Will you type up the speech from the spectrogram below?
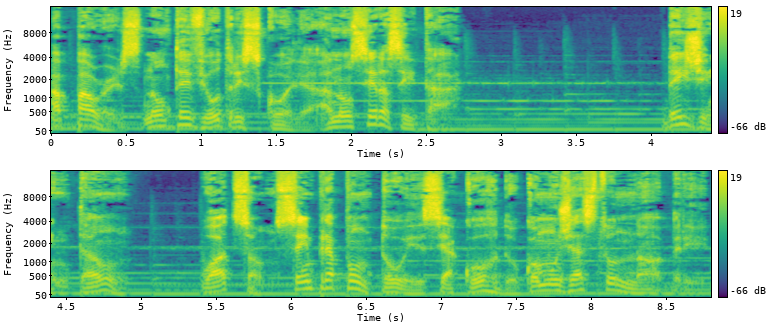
A Powers não teve outra escolha a não ser aceitar. Desde então, Watson sempre apontou esse acordo como um gesto nobre,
